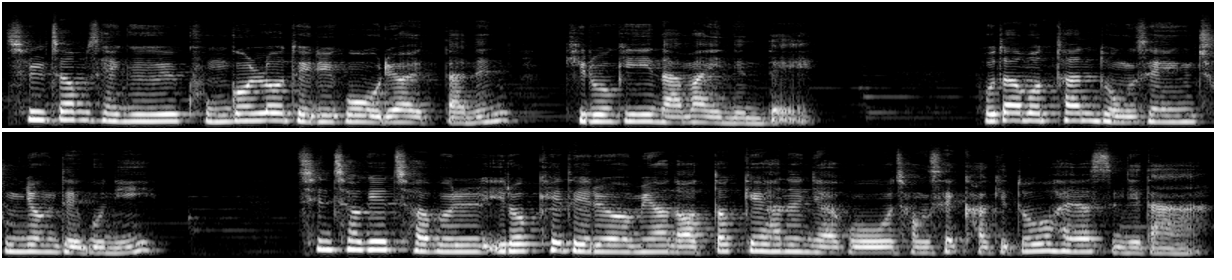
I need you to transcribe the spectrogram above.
7점생을 궁궐로 데리고 오려 했다는 기록이 남아 있는데 보다 못한 동생 충령대군이 친척의 첩을 이렇게 데려오면 어떻게 하느냐고 정색하기도 하였습니다.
